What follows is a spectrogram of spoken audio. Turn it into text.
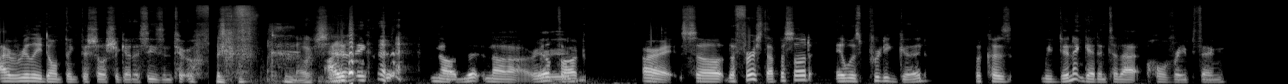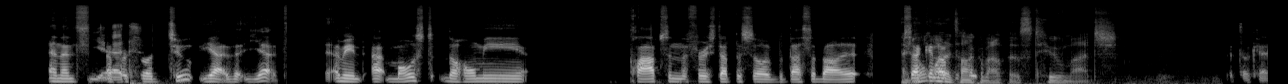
I really don't think the show should get a season two. no shit. I think no, no, no. Real Word. talk. All right. So the first episode, it was pretty good because we didn't get into that whole rape thing, and then Yet. episode two, yeah, that yet. I mean, at most the homie claps in the first episode, but that's about it. I second don't want episode- to talk about this too much. It's okay.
